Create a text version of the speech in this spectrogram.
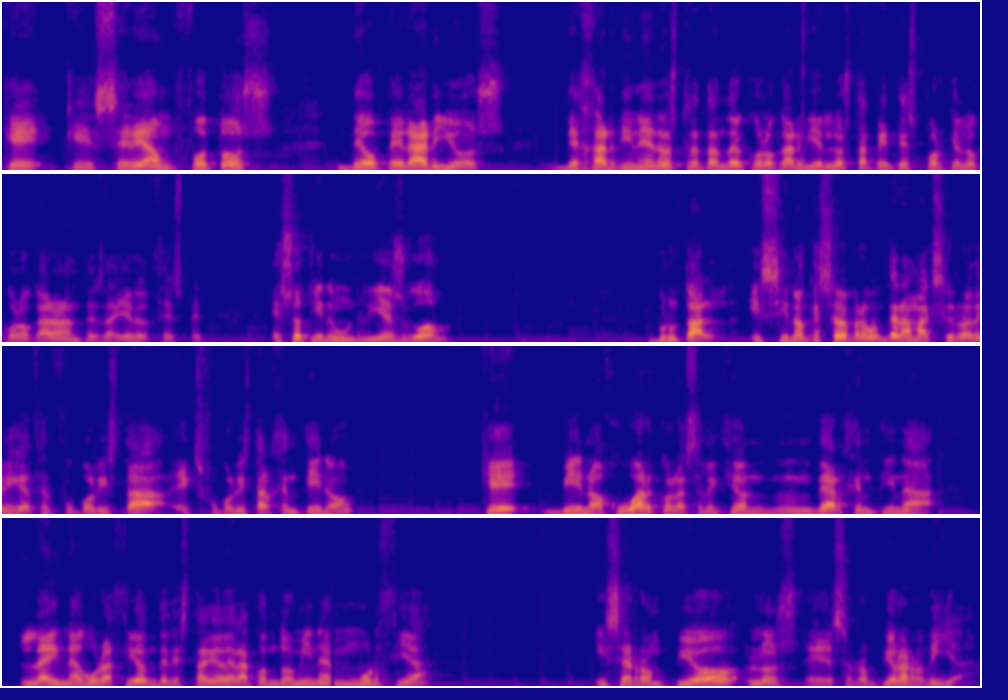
que, se vean fotos de operarios, de jardineros tratando de colocar bien los tapetes porque lo colocaron antes de ayer el césped. Eso tiene un riesgo brutal. Y si no, que se lo pregunten a Maxi Rodríguez, el futbolista, exfutbolista argentino, que vino a jugar con la selección de Argentina la inauguración del estadio de la Condomina en Murcia y se rompió, los, eh, se rompió la rodilla.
